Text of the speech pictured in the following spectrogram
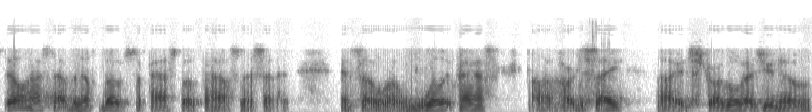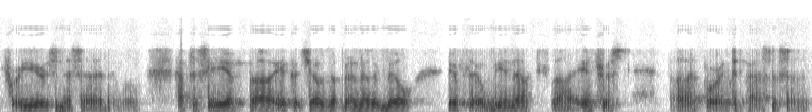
still has to have enough votes to pass both the House and the Senate. And so uh, will it pass? Uh, hard to say. Uh, it's struggled, as you know, for years in the Senate. And we'll have to see if uh, if it shows up in another bill, if there will be enough uh, interest uh, for it to pass the Senate.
